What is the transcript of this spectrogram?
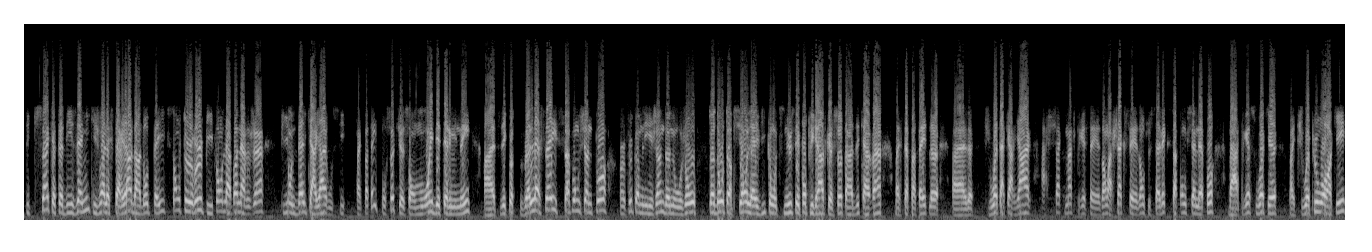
puis tu sens que tu as des amis qui jouent à l'extérieur dans d'autres pays, qui sont heureux, puis ils font de la bonne argent, puis ils ont une belle carrière aussi. Fait que peut-être pour ça qu'ils sont moins déterminés. Euh, tu dis, écoute, je l'essaye, ça fonctionne pas, un peu comme les jeunes de nos jours, tu as d'autres options, la vie continue, c'est pas plus grave que ça, tandis qu'avant, ben, c'était peut-être euh, jouer ta carrière à chaque match pré-saison, à chaque saison, tu savais que ça fonctionnait pas, ben après, soit que ben, tu jouais plus au hockey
